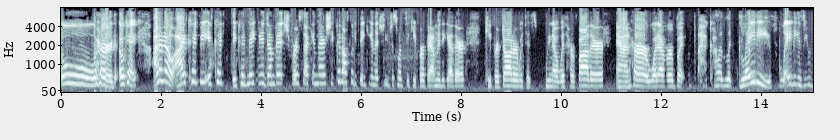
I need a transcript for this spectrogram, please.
Oh, heard. Okay. I don't know. I could be it could it could make me a dumb bitch for a second there. She could also be thinking that she just wants to keep her family together, keep her daughter with his you know, with her father and her whatever, but ah, god, like, ladies, ladies, you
